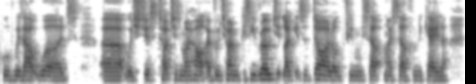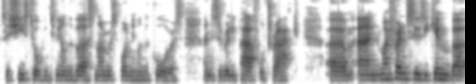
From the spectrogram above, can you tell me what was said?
called Without Words, uh, which just touches my heart every time because he wrote it like it's a dialogue between myself, myself and Micaela. So she's talking to me on the verse and I'm responding on the chorus, and it's a really powerful track. Um, and my friend Susie Kimber,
